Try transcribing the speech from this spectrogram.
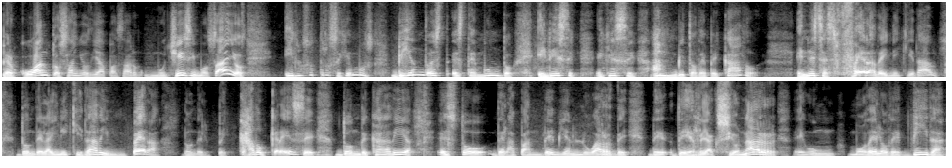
Pero ¿cuántos años ya pasaron? Muchísimos años. Y nosotros seguimos viendo este, mundo en ese, en ese ámbito de pecado, en esa esfera de iniquidad, donde la iniquidad impera, donde el pecado crece, donde cada día esto de la pandemia, en lugar de, de reaccionar en un modelo de vida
